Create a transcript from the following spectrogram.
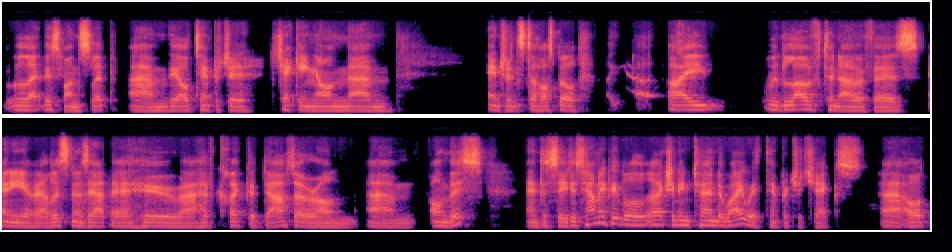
let this one slip. Um, the old temperature checking on um, entrance to hospital. I would love to know if there's any of our listeners out there who uh, have collected data on um, on this, and to see just how many people have actually been turned away with temperature checks, uh, or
